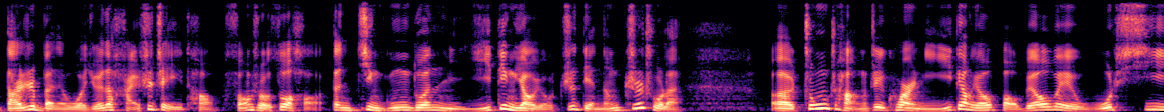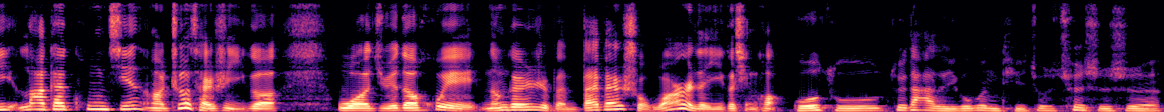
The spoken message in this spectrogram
打日本，我觉得还是这一套，防守做好，但进攻端你一定要有支点能支出来。呃，中场这块你一定要有保镖为无锡拉开空间啊，这才是一个我觉得会能跟日本掰掰手腕的一个情况。国足最大的一个问题就是，确实是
